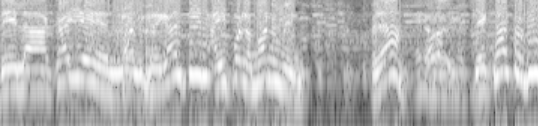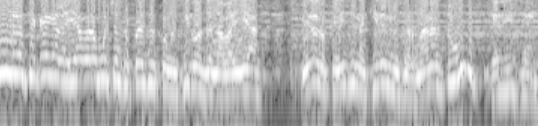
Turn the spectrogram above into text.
de la calle Re- Regantin, ahí por la Monument. ¿Verdad? De 4 a 6 de raza, cáigala, ya habrá muchas sorpresas con los hijos de la bahía. Mira lo que dicen aquí de mis hermanas, ¿tú? ¿Qué dicen?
